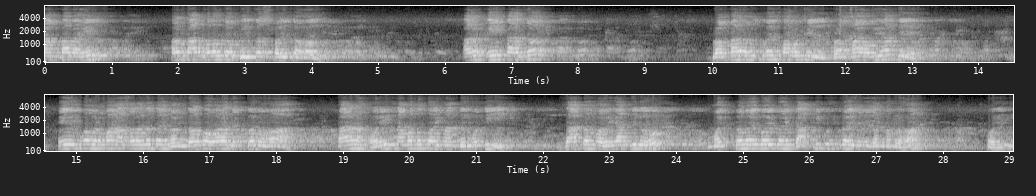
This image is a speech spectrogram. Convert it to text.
কাম্পা বাঢ়িল আৰু তাৰ ফলত তেওঁ বীৰ্যস্খলিত হ'ল। আৰু এই কাৰ্যত ব্ৰহ্মাৰ অতিকৈ খং উঠিল। ব্ৰহ্মাই অভিশাপ দিলে। সেই উপবৰ্ষণ আচলতে তই গন্ধৰ্ব হোৱাৰ যোগ্য নোহোৱা। কাৰণ হৰিৰ নামতো তই ইমান দুৰ্মতি যা তোক অভিশাপ দিলোঁ মত্যলৈ গৈ তই দাসী পুত্ৰ হিচাপে জন্মগ্ৰহণ কৰিবি।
